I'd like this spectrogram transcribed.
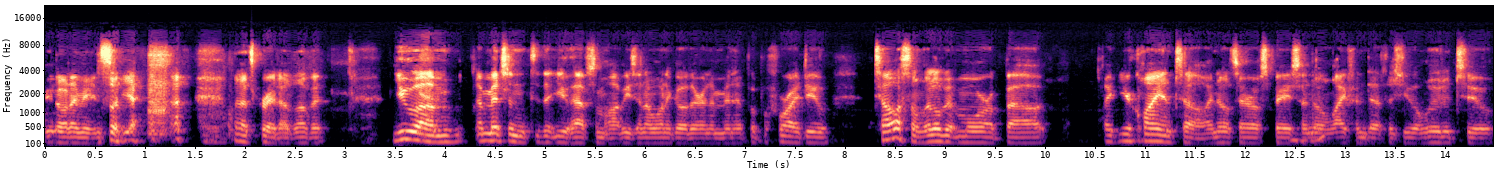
you know what I mean? So yeah, that's great. I love it. You, um, I mentioned that you have some hobbies, and I want to go there in a minute. But before I do, tell us a little bit more about like your clientele. I know it's aerospace. Mm-hmm. I know life and death, as you alluded to.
